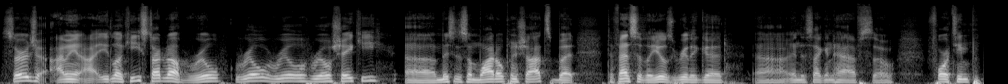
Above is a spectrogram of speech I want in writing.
Serge, I mean, I, look, he started off real, real, real, real shaky, uh, missing some wide open shots, but defensively, he was really good uh, in the second half. So 14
